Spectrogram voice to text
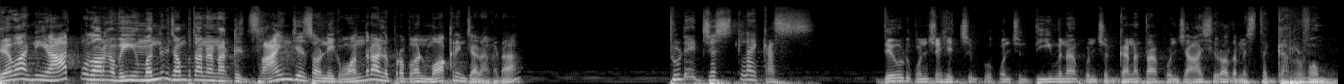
దేవా నీ ఆత్మ ద్వారా వెయ్యి మందిని చంపుతానని నాకు సాయం చేసావు నీకు వందనాలు ప్రభు అని మోకరించాడు అక్కడ. టుడే జస్ట్ లైక్ అస్ దేవుడు కొంచెం హెచ్చింపు కొంచెం దీవెన కొంచెం ఘనత కొంచెం ఆశీర్వాదం ఇస్తే గర్వము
